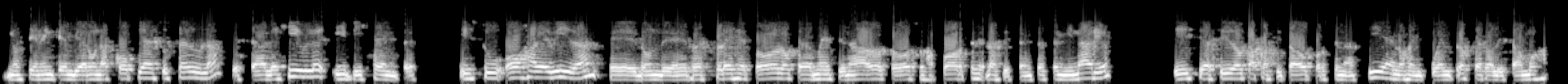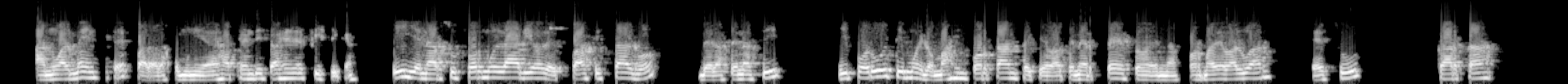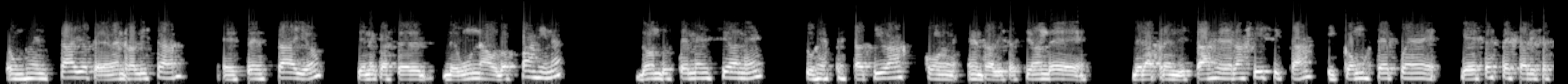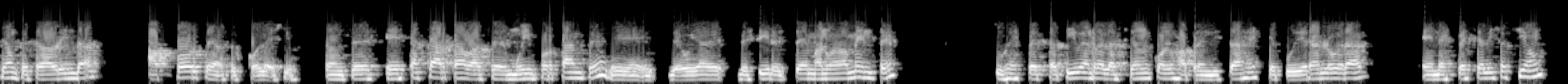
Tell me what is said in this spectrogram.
Nos tienen que enviar una copia de su cédula que sea legible y vigente y su hoja de vida, eh, donde refleje todo lo que he mencionado, todos sus aportes, la asistencia a seminarios y si ha sido capacitado por SENACI en los encuentros que realizamos anualmente para las comunidades de aprendizaje de física y llenar su formulario de paz y salvo de la SENACI y por último y lo más importante que va a tener peso en la forma de evaluar es su carta, un ensayo que deben realizar. Este ensayo tiene que hacer de una o dos páginas, donde usted mencione sus expectativas con, en realización de, del aprendizaje de la física y cómo usted puede que esa especialización que se va a brindar aporte a sus colegios. Entonces, esta carta va a ser muy importante, le voy a decir el tema nuevamente, sus expectativas en relación con los aprendizajes que pudieran lograr en la especialización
